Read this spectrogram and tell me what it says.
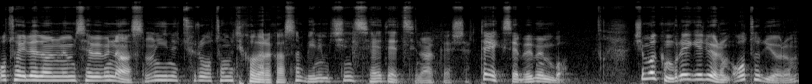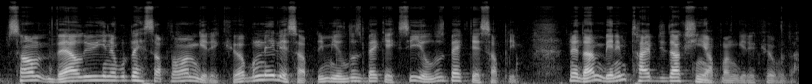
İle dönmemin sebebi ne aslında? Yine türü otomatik olarak aslında benim için set etsin arkadaşlar. Tek sebebim bu. Şimdi bakın buraya geliyorum. Auto diyorum. Some value yine burada hesaplamam gerekiyor. Bunu neyle hesaplayayım? Yıldız back eksi yıldız back de hesaplayayım. Neden? Benim type deduction yapmam gerekiyor burada.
